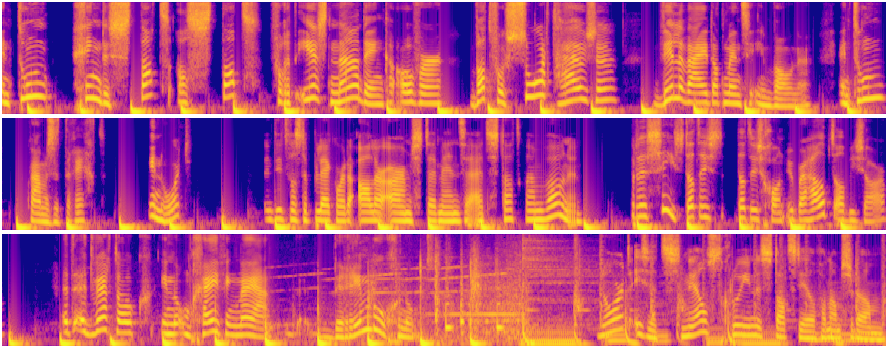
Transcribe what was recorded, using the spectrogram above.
En toen ging de stad als stad voor het eerst nadenken over wat voor soort huizen willen wij dat mensen in wonen. En toen kwamen ze terecht in Noord. En dit was de plek waar de allerarmste mensen uit de stad kwamen wonen. Precies, dat is, dat is gewoon überhaupt al bizar. Het, het werd ook in de omgeving, nou ja, de Rimboe genoemd. Noord is het snelst groeiende stadsdeel van Amsterdam.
